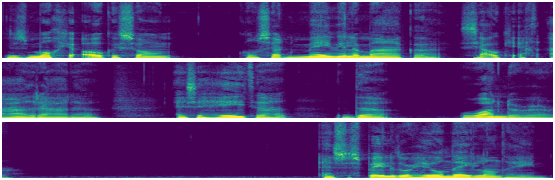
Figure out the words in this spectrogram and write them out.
dus mocht je ook eens zo'n concert mee willen maken, zou ik je echt aanraden. En ze heten The Wanderer. En ze spelen door heel Nederland heen.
